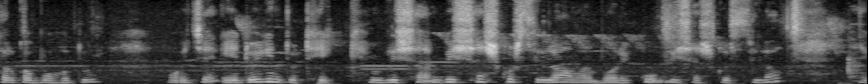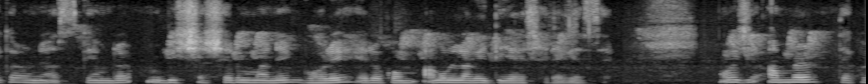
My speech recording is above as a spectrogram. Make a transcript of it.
তর্ক বহুদূর ওই যে এটাই কিন্তু ঠিক। বিশ্বাস বিশ্বাস করছিল, আমার বরে খুব বিশ্বাস করছিল। এই কারণে আজকে আমরা বিশ্বাসের মানে ঘরে এরকম আগুন লাগাই দিয়ে সেরে গেছে। ওই যে আমার, দেখো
